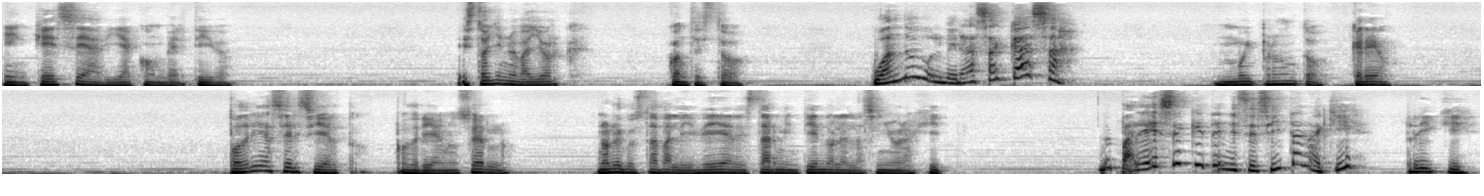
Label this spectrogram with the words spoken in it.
en qué se había convertido. Estoy en Nueva York, contestó. ¿Cuándo volverás a casa? Muy pronto, creo. Podría ser cierto, podría no serlo. No le gustaba la idea de estar mintiéndole a la señora Heath. Me parece que te necesitan aquí, Ricky.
